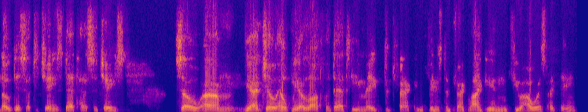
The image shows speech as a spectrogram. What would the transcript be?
no, this has to change, that has to change. So um, yeah, Joe helped me a lot with that. He made the track, he finished the track like in a few hours, I think.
